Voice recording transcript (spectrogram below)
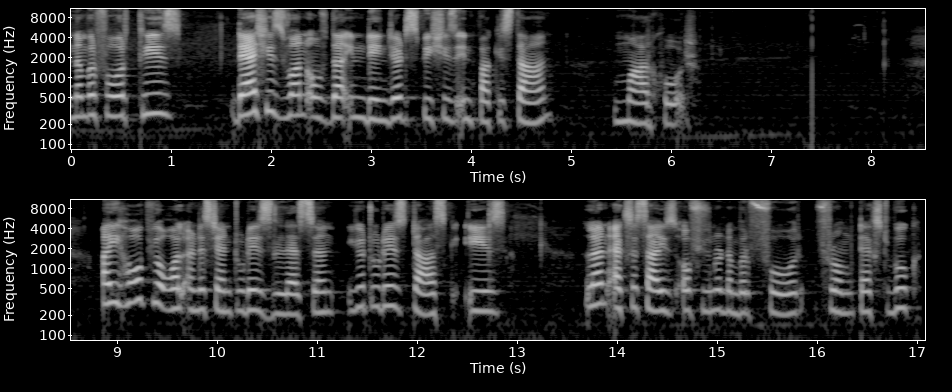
Number 4 is dash is one of the endangered species in Pakistan markhor. I hope you all understand today's lesson. Your today's task is learn exercise of unit number 4 from textbook.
